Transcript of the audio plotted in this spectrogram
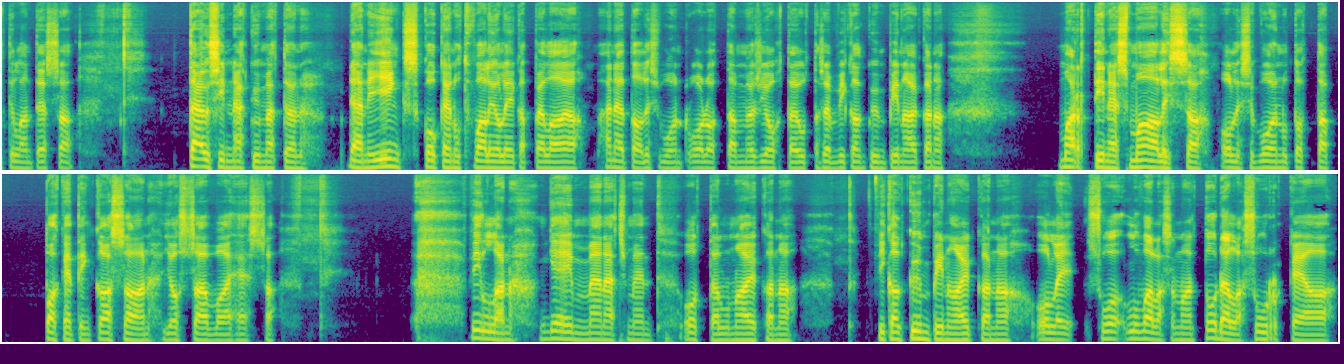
2-0 tilanteessa täysin näkymätön. Danny Inks, kokenut valioliikapelaaja, häneltä olisi voinut odottaa myös johtajuutta sen vikan kympin aikana. Martinez maalissa olisi voinut ottaa paketin kasaan jossain vaiheessa. Villan game management ottelun aikana, vikan kympin aikana oli luvalla sanoen todella surkeaa.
